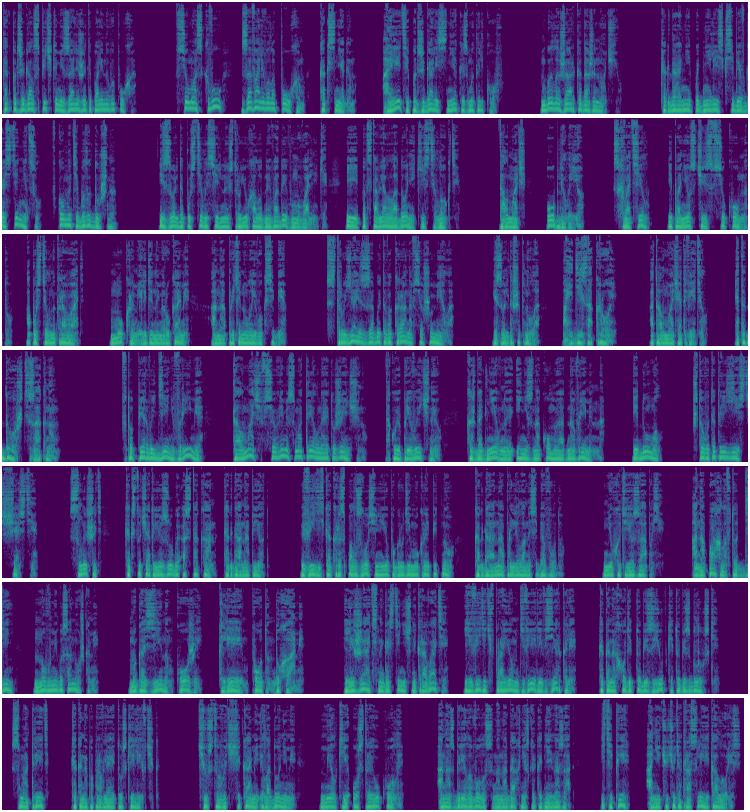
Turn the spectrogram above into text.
так поджигал спичками залежи тополиного пуха. Всю Москву заваливало пухом, как снегом, а эти поджигали снег из мотыльков. Было жарко даже ночью. Когда они поднялись к себе в гостиницу, в комнате было душно. Изольда пустила сильную струю холодной воды в умывальнике и подставляла ладони, кисти, локти. Толмач обнял ее, схватил и понес через всю комнату, опустил на кровать. Мокрыми ледяными руками она притянула его к себе. Струя из забытого крана все шумела. Изольда шепнула «Пойди закрой». А Толмач ответил «Это дождь за окном». В тот первый день в Риме Толмач все время смотрел на эту женщину, такую привычную, каждодневную и незнакомую одновременно, и думал, что вот это и есть счастье — слышать, как стучат ее зубы о стакан, когда она пьет, видеть, как расползлось у нее по груди мокрое пятно, когда она пролила на себя воду, нюхать ее запахи. Она пахла в тот день новыми босоножками, магазином, кожей, клеем, потом, духами. Лежать на гостиничной кровати и видеть в проем двери в зеркале, как она ходит то без юбки, то без блузки. Смотреть, как она поправляет узкий лифчик. Чувствовать щеками и ладонями мелкие острые уколы. Она сбрила волосы на ногах несколько дней назад, и теперь они чуть-чуть отросли и кололись.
